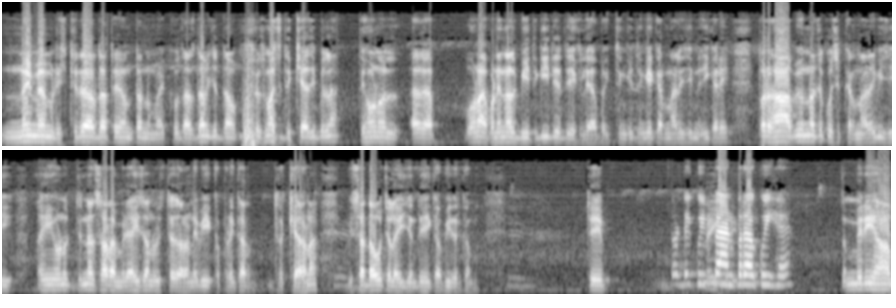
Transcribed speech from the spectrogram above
ਨਹੀਂ ਮੈਮ ਰਿਸ਼ਤੇਦਾਰ ਦਾ ਤੇ ਹੁਣ ਤੁਹਾਨੂੰ ਮੈਂ ਇੱਕੋ ਦੱਸਦਾ ਵੀ ਜਿੱਦਾਂ ਫਿਲਮਾਂ 'ਚ ਦੇਖਿਆ ਸੀ ਪਹਿਲਾਂ ਤੇ ਹੁਣ ਅਹ, ਹੁਣ ਆਪਣੇ ਨਾਲ ਬੀਤ ਗਈ ਤੇ ਦੇਖ ਲਿਆ ਬਈ ਚੰਗੇ ਚੰਗੇ ਕਰਨ ਵਾਲੇ ਸੀ ਨਹੀਂ ਕਰੇ। ਪਰ ਹਾਂ ਵੀ ਉਹਨਾਂ 'ਚ ਕੁਝ ਕਰਨ ਵਾਲੇ ਵੀ ਸੀ। ਅਸੀਂ ਹੁਣ ਜਿੰਨਾ ਸਾਰਾ ਮਿਲਿਆ ਸੀ ਸਾਨੂੰ ਰਿਸ਼ਤੇਦਾਰਾਂ ਨੇ ਵੀ ਇੱਕ ਆਪਣੇ ਘਰ ਰੱਖਿਆ ਹਨਾ? ਵੀ ਸਾਡਾ ਉਹ ਚਲਾਈ ਜਾਂਦੇ ਸੀ ਕਾਫੀ ਦੇਰ ਕੰਮ। ਤੇ ਤੁਹਾਡੇ ਕੋਈ ਨਹੀਂ, ਭੈਣ ਭਰਾ। ਕੋਈ ਹੈ? ਤੇ ਮੇਰੀ ਹਾਂ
